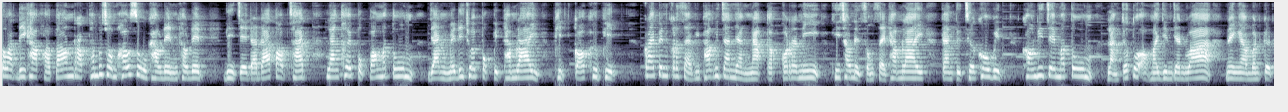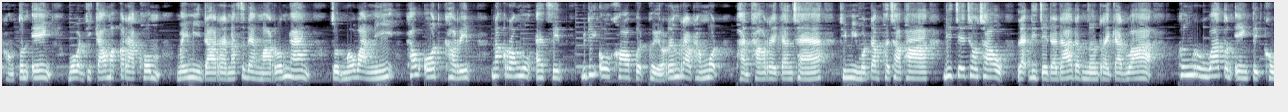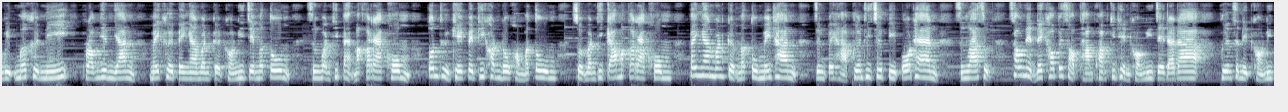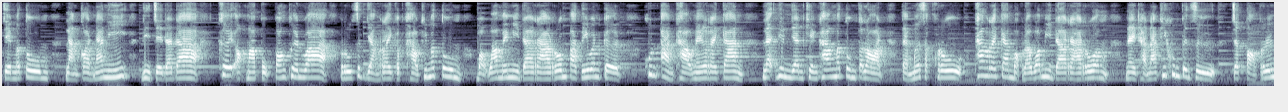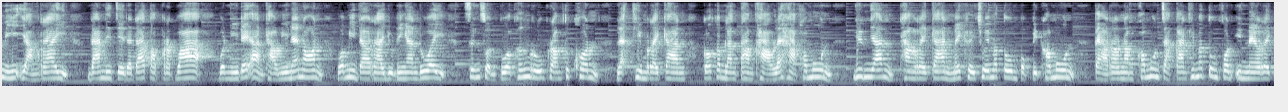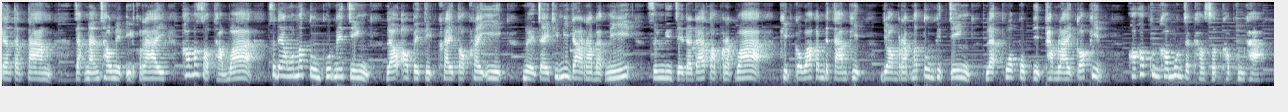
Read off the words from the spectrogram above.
สวัสดีค่ะ ขอต้อนรับท่านผู้ชมเข้าสู่ข่าวเด่นข่าวเด็ดดีเจดาด้าตอบชัดหลังเคยปกป้องมาตุ้ม ยันไม่ได้ช่วยปกปิดทำลายผิดก็คือผิด กลายเป็นกระแสวิพากษ์วิจารณ์อย่างหนักกับกรณี ที่ชาวเน็ตสงสัยทำลายการติดเชื้อโควิด ของดีเจมาตุ้ม หลังเจ้าตัวออกมายืนยันว่า ในงานวันเกิดของตนเองเมื่อวันที่ 9 มกราคม ไม่มีดารานักแสดงมาร่วมงานจนเมื่อวานนี้เข้าโอ๊ตคาริสนักร้องวงแอซิด วิดีโอคอลเปิดเผยเรื่องราวทั้งหมด ผ่านทางรายการแชร์ที่มีมดดำคชาภาดีเจเชาเชาและดีเจดาด้าดำเนินรายการว่า เพิ่งรู้ว่าตนเองติดโควิดเมื่อคืนนี้ พร้อมยืนยันไม่เคยไปงานวันเกิดของดีเจมะตูม ซึ่งวันที่ 8 มกราคม ต้นถือเค้กไปที่คอนโดของมะตูม ส่วนวันที่ 9 มกราคม ไปงานวันเกิดมะตูมไม่ทัน จึงไปหาเพื่อนที่ชื่อปีโป้แทน ซึ่งล่าสุดชาวเน็ตได้เข้าไปสอบถามความคิดเห็นของดีเจดาดาเพื่อนสนิทของดีเจมะตูม หลังก่อนหน้านี้ดีเจดาดาเคยออกมาปกป้องเพื่อนว่า รู้สึกอย่างไรกับข่าวที่มะตูม บอกว่าไม่มีดาราร่วมปาร์ตี้วันเกิด คุณอ่านข่าวในรายการ และยืนยันเคียงข้างมะตูมตลอด แต่เมื่อสักครู่ทางรายการบอกแล้วว่ามีดาราร่วม ในฐานะที่คุณเป็นสื่อจะตอบเรื่องนี้อย่างไร ด้านดีเจดาด้าตอบกลับว่า วันนี้ได้อ่านข่าวนี้แน่นอน ว่ามีดาราอยู่ในงานด้วย ซึ่งส่วนตัวเพิ่งรู้พร้อมทุกคน และทีมรายการก็กำลังตามข่าวและหาข้อมูล ยืนยันทางรายการไม่เคยช่วยมะตูมปกปิดข้อมูล แต่เรานำข้อมูลจากการที่มะตูมโฟนอินในรายการต่างๆ จากนั้นชาวเน็ตอีกรายเข้ามาสอบถามว่า แสดงว่ามะตูมพูดไม่จริง แล้วเอาไปติดใครต่อใครอีก เหนื่อยใจที่มีดาราแบบนี้ ซึ่งดีเจดาดาตอบกลับว่า ผิดก็ว่ากันไปตามผิด ยอมรับมะตูมผิดจริง และพวกปกปิดทำลายก็ผิด ขอขอบคุณข้อมูลจากข่าวสดขอบคุณค่ะ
